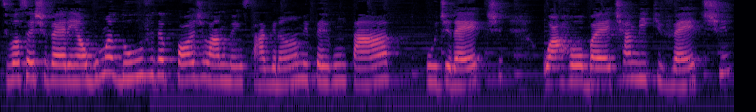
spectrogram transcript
Se vocês tiverem alguma dúvida, pode ir lá no meu Instagram me perguntar por direct. O arroba é tiamikvet.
